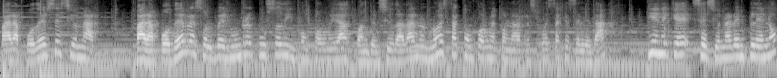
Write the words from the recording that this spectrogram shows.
para poder sesionar, para poder resolver un recurso de inconformidad cuando el ciudadano no está conforme con la respuesta que se le da, tiene que sesionar en pleno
